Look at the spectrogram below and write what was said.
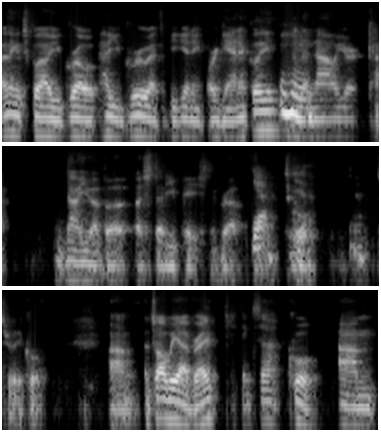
I think it's cool how you grow, how you grew at the beginning organically, Mhm. and then now you're now you have a, a steady pace to grow. Yeah. It's cool. Yeah. Yeah. It's really cool. Um, that's all we have, right? I think so. Cool. Um,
